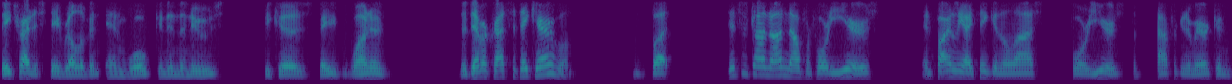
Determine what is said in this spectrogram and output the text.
they try to stay relevant and woke and in the news because they wanted the Democrats to take care of them. But this has gone on now for 40 years, and finally, I think in the last four years, the African American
